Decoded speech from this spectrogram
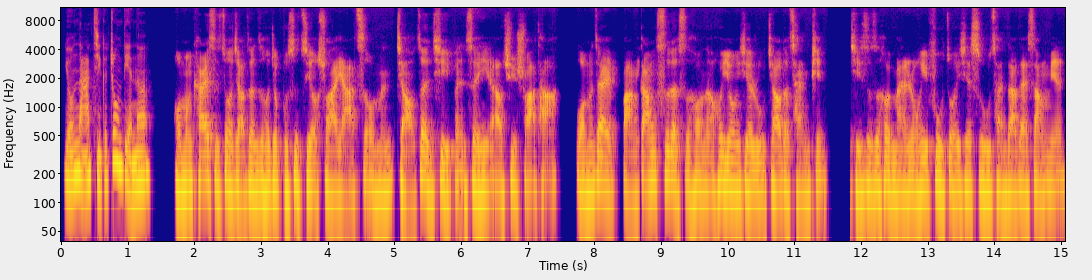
有哪几个重点呢？我们开始做矫正之后，就不是只有刷牙齿，我们矫正器本身也要去刷它。我们在绑钢丝的时候呢，会用一些乳胶的产品，其实是会蛮容易附着一些食物残渣在上面。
